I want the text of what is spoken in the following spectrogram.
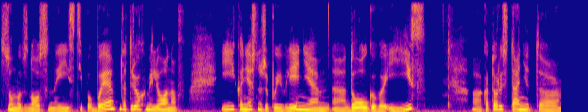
суммы взноса на ИИС типа Б до 3 миллионов и, конечно же, появление а, долгого ИИС, а, который станет а,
